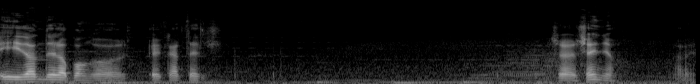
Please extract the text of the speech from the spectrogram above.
¿Y dónde lo pongo el, el cartel? Se lo enseño. A ver.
